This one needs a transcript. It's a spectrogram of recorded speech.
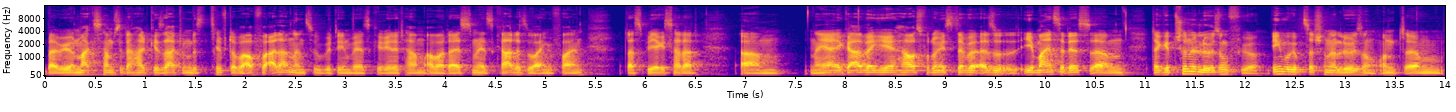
bei Wir und Max haben sie dann halt gesagt, und das trifft aber auch für alle anderen zu, mit denen wir jetzt geredet haben, aber da ist mir jetzt gerade so eingefallen, dass Bea gesagt hat, ähm, naja, egal welche Herausforderung ist, also ihr Mindset ist, ähm, da gibt es schon eine Lösung für. Irgendwo gibt es da schon eine Lösung. Und ähm,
